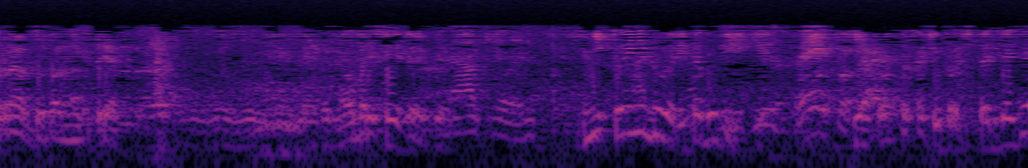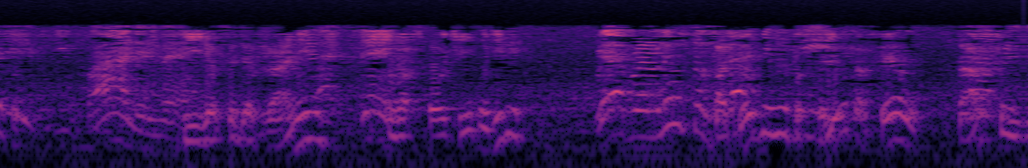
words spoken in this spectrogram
правду вам не спрятать. Обрисуйте. Никто и не говорит об убийстве. Я просто хочу прочитать газету. Ее содержание вас очень удивит. Последний выпуск Лютер Фелл, старший,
